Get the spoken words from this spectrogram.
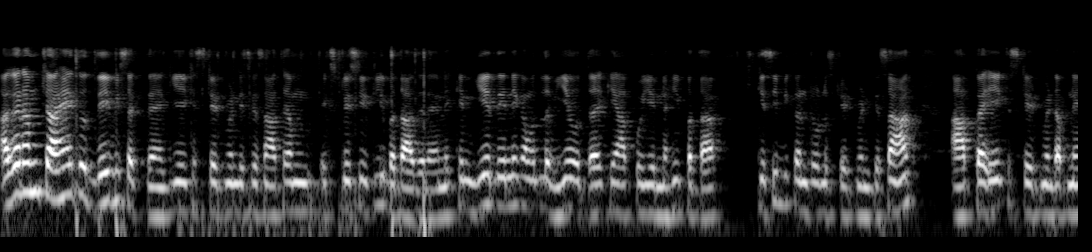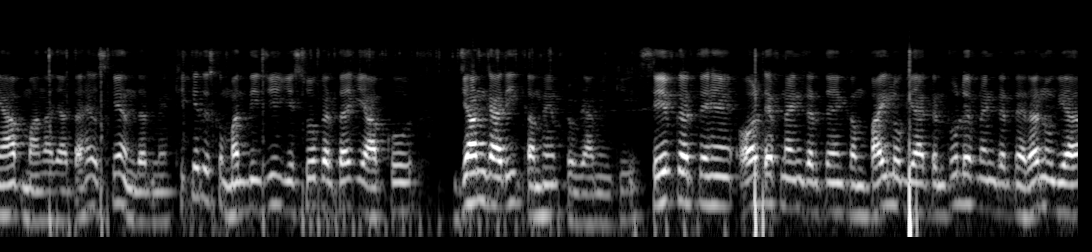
अगर हम चाहें तो दे भी सकते हैं कि एक स्टेटमेंट इसके साथ है हम एक्सप्लिसिटली बता दे रहे हैं, लेकिन ये देने का मतलब ये होता है कि आपको ये नहीं पता किसी भी कंट्रोल स्टेटमेंट के साथ आपका एक स्टेटमेंट अपने आप माना जाता है उसके अंदर में। ठीक है तो इसको मत दीजिए, ये शो करता है कि आपको जानकारी कम है प्रोग्रामिंग की। सेव करते हैं ऑल्ट F9 करते हैं कंपाइल हो गया कंट्रोल F9 करते हैं रन हो गया।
